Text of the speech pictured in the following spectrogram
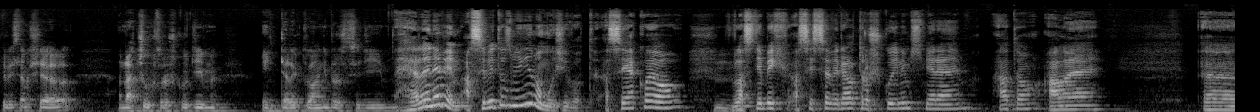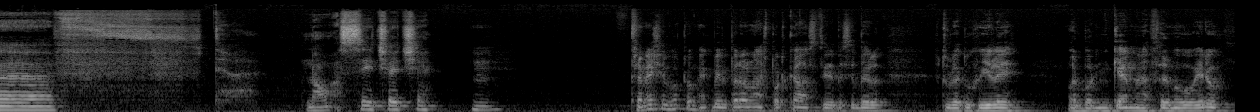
Kdybys tam šel a načuch trošku tím intelektuálním prostředím. Hele, nevím, asi by to změnilo můj život. Asi jako jo. Hmm. Vlastně bych asi se vydal trošku jiným směrem a to, ale... Uh, no, asi čeče. Hmm. Přemýšlím o tom, jak by vypadal náš podcast, kdyby jsi byl v tuhle tu chvíli odborníkem na filmovou vědu.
